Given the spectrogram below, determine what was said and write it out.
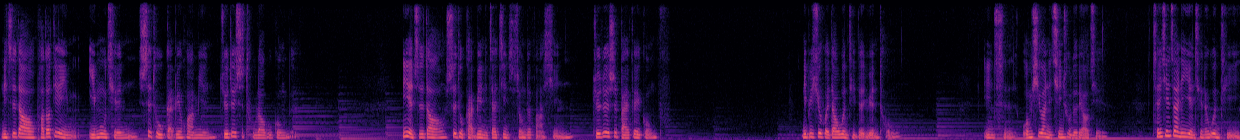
你知道，跑到电影荧幕前试图改变画面，绝对是徒劳无功的。你也知道，试图改变你在镜子中的发型，绝对是白费功夫。你必须回到问题的源头。因此，我们希望你清楚地了解，呈现在你眼前的问题，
